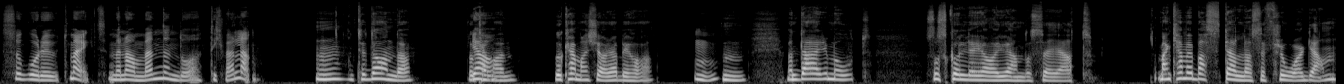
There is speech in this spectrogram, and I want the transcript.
så går det utmärkt. Men använd den då till kvällen. Mm, till dagen då? Då, ja. kan man, då kan man köra BHA. Mm. Mm. Men däremot så skulle jag ju ändå säga att man kan väl bara ställa sig frågan,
